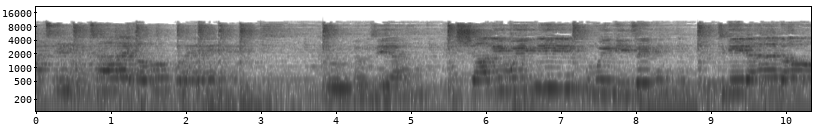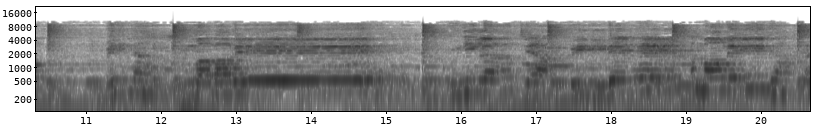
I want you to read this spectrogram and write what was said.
် ချလိုက်အောင်ွယ်မောင်နိုင်ကြတာလေးရဲ့ရှင်လေးအာတင်ချလိုက်အောင်ွယ်ခုလုံးစရာရှာလီဝီဝီနေစေတကယ်တော့မင်းနာမပါပဲကူညီလာပြပေးတယ်အမောင်လေးကအ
